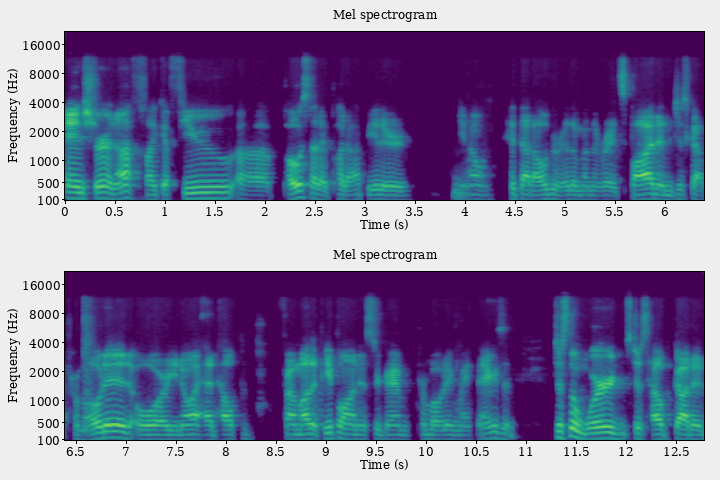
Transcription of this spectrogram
And sure enough, like a few uh, posts that I put up either, you know, hit that algorithm on the right spot and just got promoted, or you know, I had help from other people on Instagram promoting my things and just the word just helped got it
